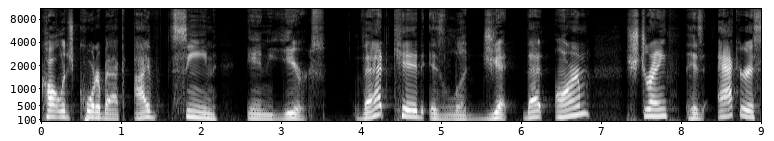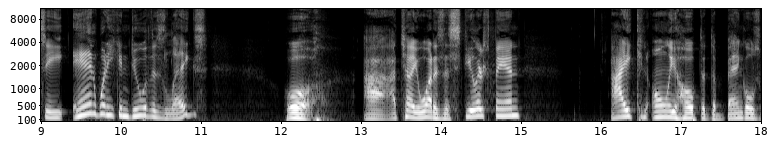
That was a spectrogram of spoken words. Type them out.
college quarterback I've seen in years. That kid is legit. That arm strength, his accuracy, and what he can do with his legs. Oh, I tell you what, as a Steelers fan, I can only hope that the Bengals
